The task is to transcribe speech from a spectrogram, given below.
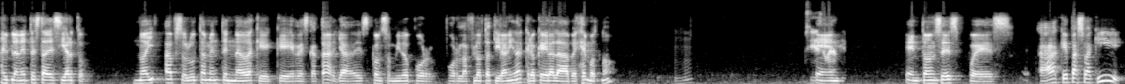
el planeta está desierto. No hay absolutamente nada que, rescatar. Ya es consumido por, por, la flota tiránida. Creo que era la Behemoth, ¿no? Sí, entonces, pues, ah, ¿qué pasó aquí?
